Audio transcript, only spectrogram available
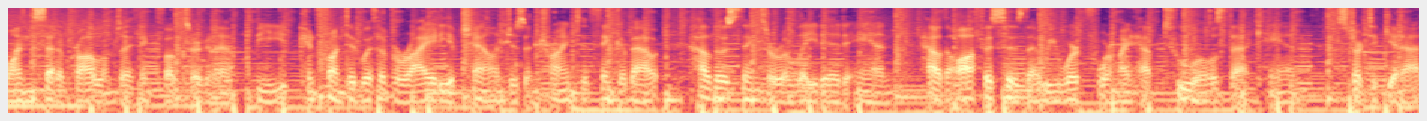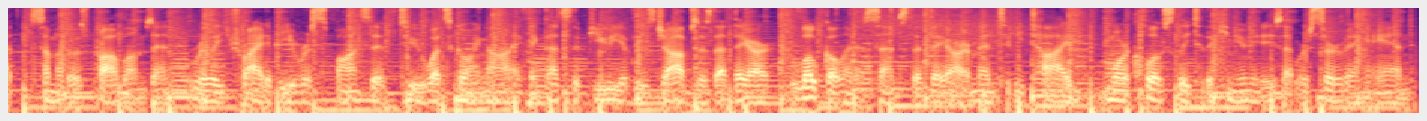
one set of problems. I think folks are going to be confronted with a variety of challenges and trying to think about how those things are related and how the offices that we work for might have tools that can start to get at some of those problems and really try to be responsive to what's going on. I think that's the beauty of these jobs is that they are local in a sense that they are meant to be tied more closely to the communities that we're serving and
